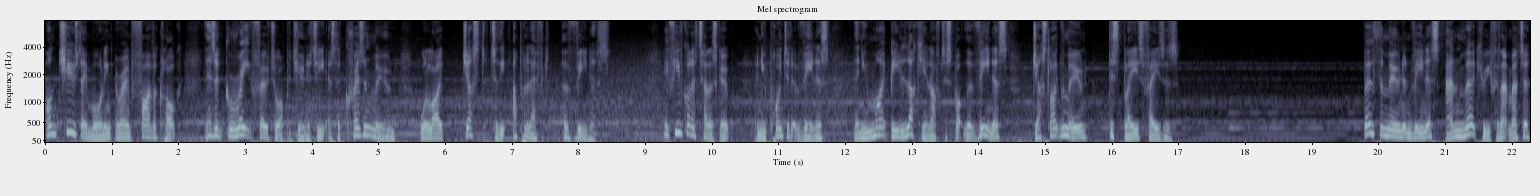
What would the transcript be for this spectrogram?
On Tuesday morning around 5 o'clock, there's a great photo opportunity as the crescent moon will lie just to the upper left of Venus. If you've got a telescope and you point it at Venus, then you might be lucky enough to spot that Venus, just like the Moon, displays phases. Both the Moon and Venus, and Mercury for that matter,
